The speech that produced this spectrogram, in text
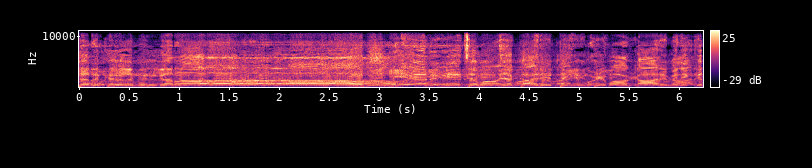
തർക്കൽ മുങ്കറാ നീചമായ കാര്യത്തെയും ഒഴിവാക്കാനും എനിക്ക്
